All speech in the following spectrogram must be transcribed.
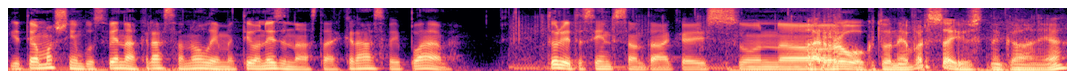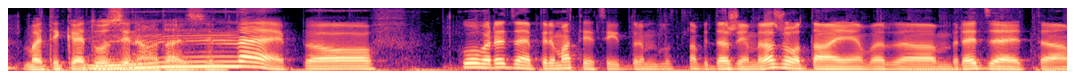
ja tev mašīna būs vienā krāsā nolīmēta, jau nezinās, tā krāsa vai plēve. Tur ir tas interesantākais. Un, uh, Ar roku to nevar sajust nekā, ja? vai tikai to zinātājs zina. Nē, uh, ko var redzēt, piemēram, attiecīgi dažiem ražotājiem, var um, redzēt, uh,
